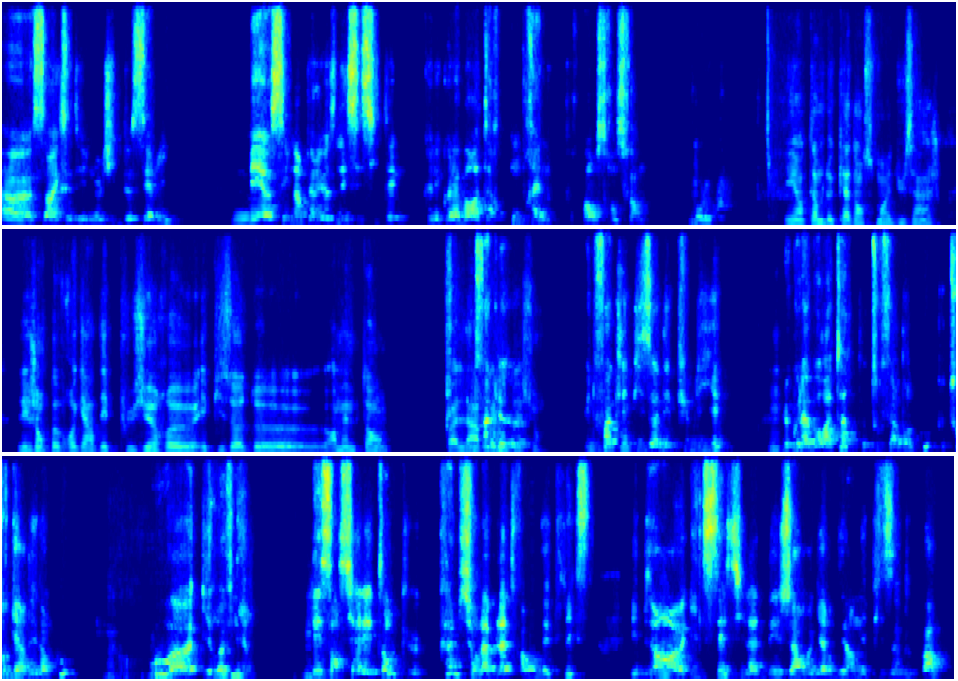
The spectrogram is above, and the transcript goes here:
Euh, c'est vrai que c'était une logique de série, mais euh, c'est une impérieuse nécessité que les collaborateurs comprennent pourquoi on se transforme, pour le coup. Et en termes de cadencement et d'usage, les gens peuvent regarder plusieurs épisodes en même temps, l'un après l'autre, bien sûr. Une fois que l'épisode est publié, mmh. le collaborateur peut tout faire d'un coup, peut tout regarder d'un coup, ou y revenir. Mmh. L'essentiel étant que, comme sur la plateforme Netflix, eh bien, euh, il sait s'il a déjà regardé un épisode ou pas,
